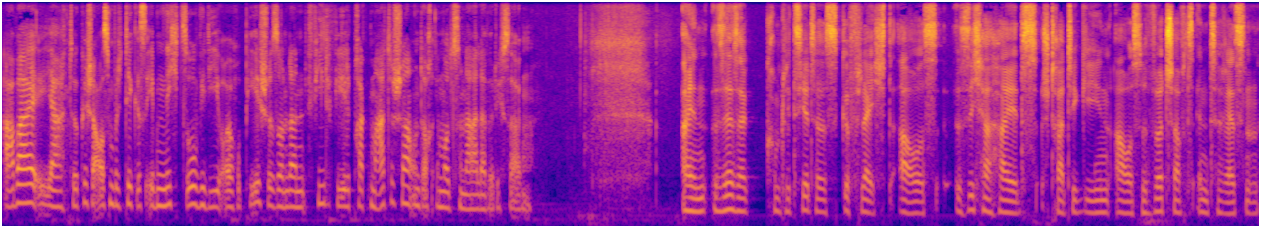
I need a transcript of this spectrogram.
Aber ja, türkische Außenpolitik ist eben nicht so wie die europäische, sondern viel, viel pragmatischer und auch emotionaler, würde ich sagen. Ein sehr, sehr kompliziertes Geflecht aus Sicherheitsstrategien, aus Wirtschaftsinteressen,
